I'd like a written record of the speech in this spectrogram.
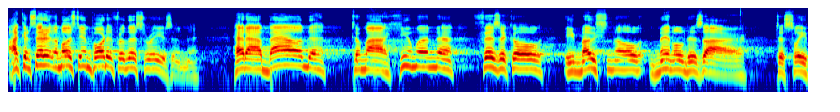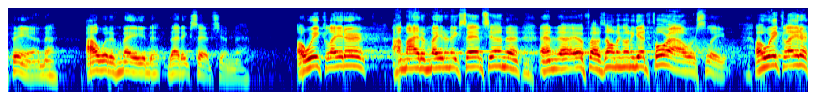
I consider it the most important for this reason. Had I bowed to my human, uh, physical, emotional, mental desire to sleep in, I would have made that exception. A week later, I might have made an exception, uh, and uh, if I was only going to get four hours sleep. A week later,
